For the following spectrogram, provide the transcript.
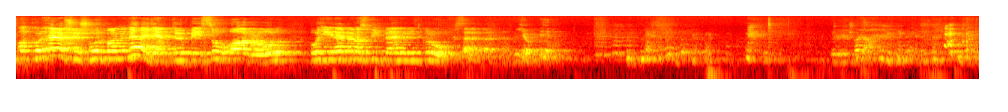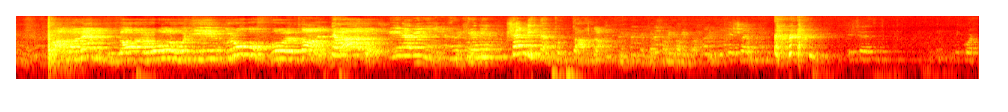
Akkor elsősorban ne legyen többé szó arról, hogy én ebben az ügyben, mint gróf szerepeltem. Jó. Micsoda? Maga nem tud arról, hogy én gróf voltam. De Világos? én erről, kérem, én semmit nem tudtam. Na, És, és ez, mikor,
